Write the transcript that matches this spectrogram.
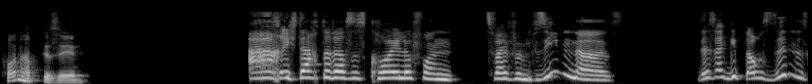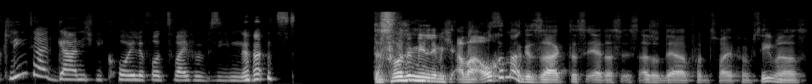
Pornhub gesehen. Ach, ich dachte, das ist Keule von 257ers. Das ergibt auch Sinn. Das klingt halt gar nicht wie Keule von 257ers. Das wurde mir nämlich aber auch immer gesagt, dass er das ist, also der von 257ers.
